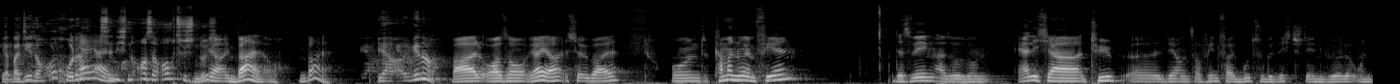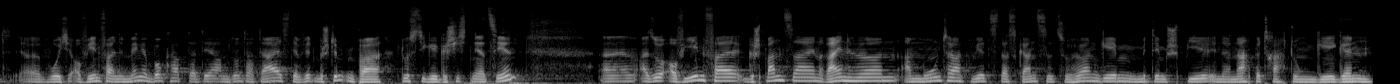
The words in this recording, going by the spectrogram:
Ja, bei dir doch auch, oder? Ja, ja. Ist ja nicht ein Orsa auch zwischendurch? Ja, in Baal auch. In Baal. ja genau. Baal, Orsau, ja, ja, ist ja überall. Und kann man nur empfehlen. Deswegen, also so ein ehrlicher Typ, äh, der uns auf jeden Fall gut zu Gesicht stehen würde und äh, wo ich auf jeden Fall eine Menge Bock habe, dass der am Sonntag da ist. Der wird bestimmt ein paar lustige Geschichten erzählen. Äh, also auf jeden Fall gespannt sein, reinhören. Am Montag wird es das Ganze zu hören geben mit dem Spiel in der Nachbetrachtung gegen,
